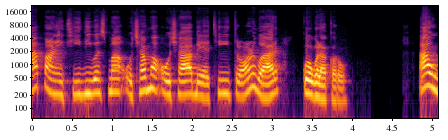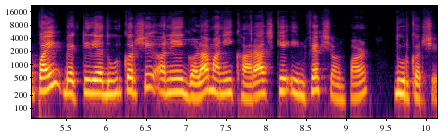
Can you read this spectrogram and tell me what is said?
આ પાણીથી દિવસમાં ઓછામાં ઓછા બેથી ત્રણ વાર કોગળા કરો. આ ઉપાય બેક્ટેરિયા દૂર કરશે અને ગળામાંની ખારાશ કે ઇન્ફેક્શન પણ દૂર કરશે.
